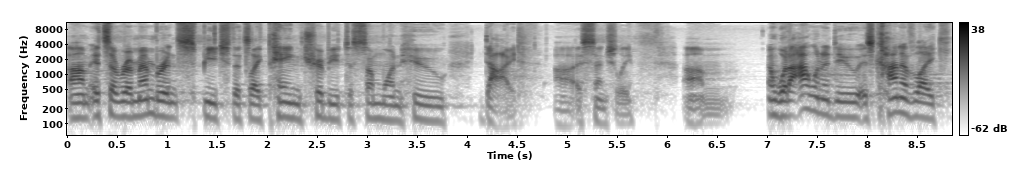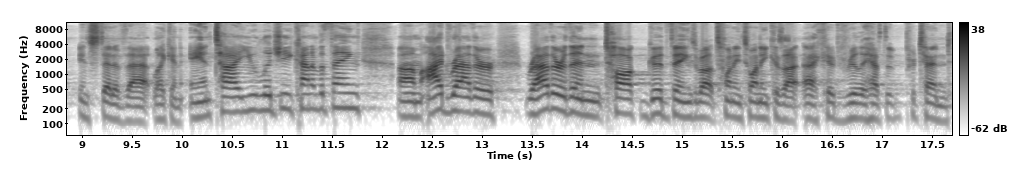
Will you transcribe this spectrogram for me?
um, it's a remembrance speech that's like paying tribute to someone who died, uh, essentially. Um, and what I want to do is kind of like, instead of that, like an anti eulogy kind of a thing. Um, I'd rather, rather than talk good things about 2020, because I, I, could really have to pretend,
